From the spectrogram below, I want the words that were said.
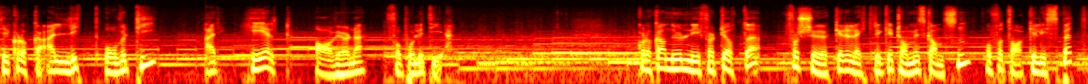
til klokka er litt over ti, er helt avgjørende for politiet. Klokka 09.48 forsøker elektriker Tommy Skansen å få tak i Lisbeth,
